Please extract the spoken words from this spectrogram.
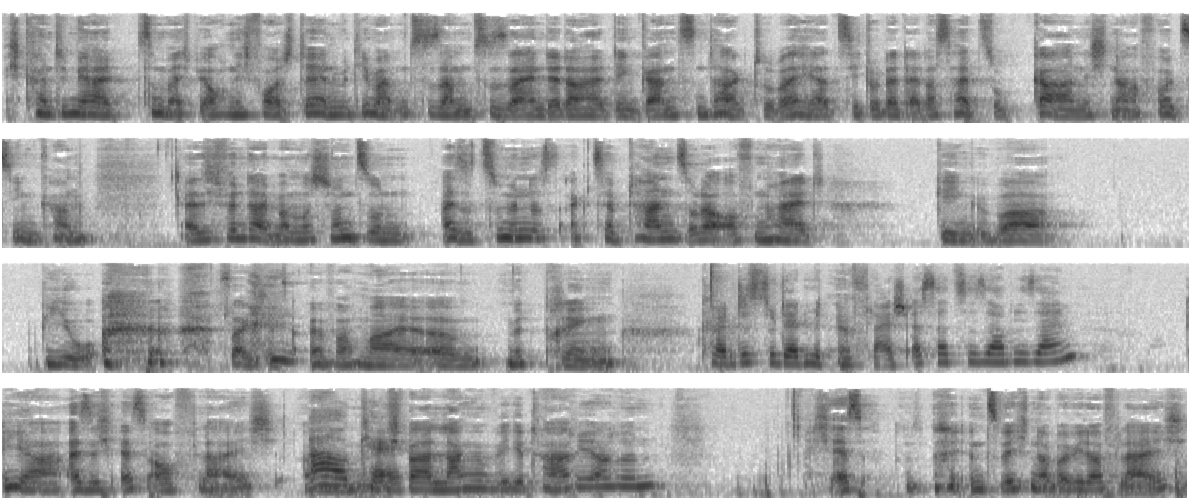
ich könnte mir halt zum Beispiel auch nicht vorstellen, mit jemandem zusammen zu sein, der da halt den ganzen Tag drüber herzieht oder der das halt so gar nicht nachvollziehen kann. Also ich finde halt, man muss schon so ein, also zumindest Akzeptanz oder Offenheit gegenüber Bio, sage ich jetzt einfach mal, ähm, mitbringen. Könntest du denn mit einem Fleischesser zusammen sein? Ja, also ich esse auch Fleisch. Ah, ähm, okay. Ich war lange Vegetarierin. Ich esse inzwischen aber wieder Fleisch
